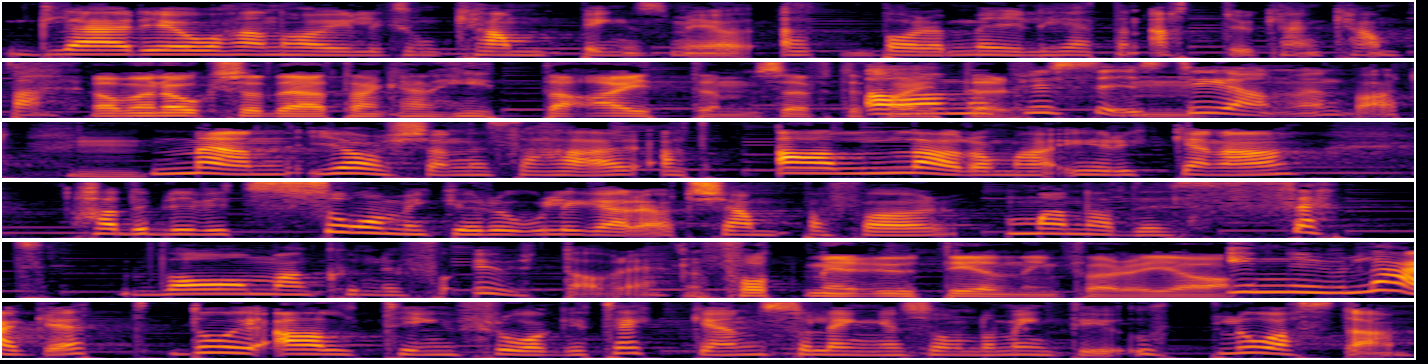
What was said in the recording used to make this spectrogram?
Gladio, han har ju liksom camping som gör att bara möjligheten att du kan campa. Ja men också det att han kan hitta items efter Ja, fighter. men precis. Mm. Det är användbart. Mm. Men jag känner så här att alla de här yrkena hade blivit så mycket roligare att kämpa för om man hade sett vad man kunde få ut av det. Fått mer utdelning för det, ja. I nuläget, då är allting frågetecken så länge som de inte är upplåsta.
